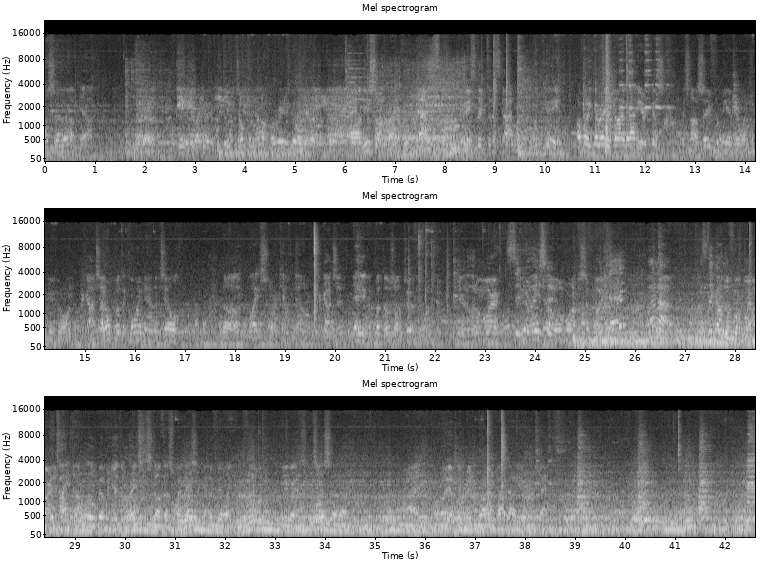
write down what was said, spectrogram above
All set up. Yeah. But, uh, okay, here I got Jim Token out. We're ready to go here. Uh, Nissan, right? Yeah, Okay. stick to the skyline. Okay. I've got to get ready to dive out of here because it's not safe for me in here once you get going. I got you. I don't put the coin in until the lights start counting down. I got you. Yeah, you can put those on too if you want to. Give it a little more Yeah, a simulation. little more simple. Okay, why not? Stick on the four point They harness. tighten up a little bit when you hit the brakes and stuff. That's why it makes you kind of feel like you're going. Anyway, it's, it's all set up. Alright. All right, I'm getting ready to drive, dive out of here. Okay.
